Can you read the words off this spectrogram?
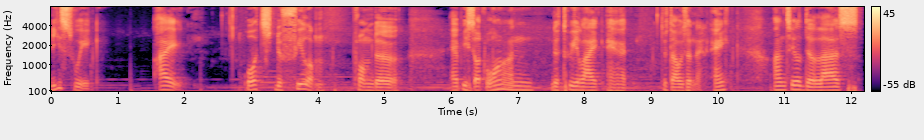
this week I watched the film from the episode 1 the Twilight at 2008 until the last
